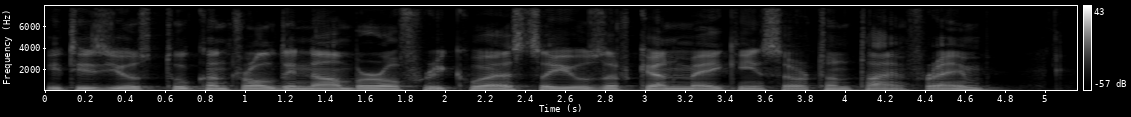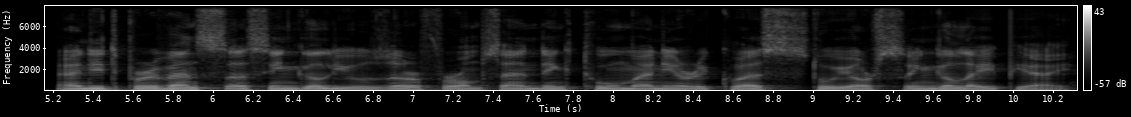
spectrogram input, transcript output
It is used to control the number of requests a user can make in certain time frame, and it prevents a single user from sending too many requests to your single API.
